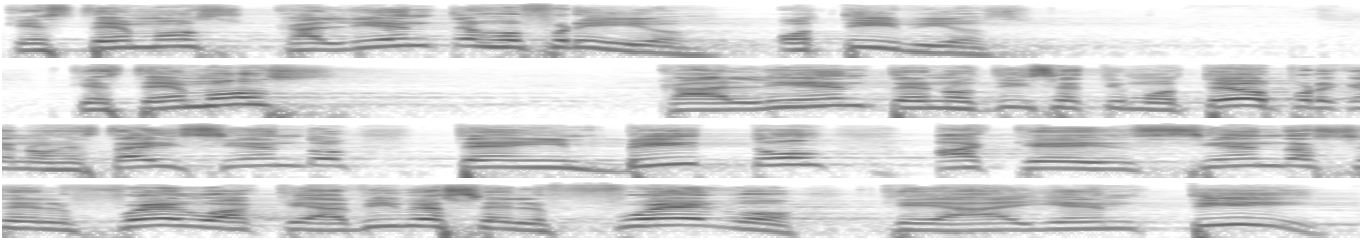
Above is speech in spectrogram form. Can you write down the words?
Que estemos calientes o fríos o tibios. Que estemos Caliente nos dice Timoteo porque nos está diciendo, te invito a que enciendas el fuego, a que avives el fuego que hay en ti.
